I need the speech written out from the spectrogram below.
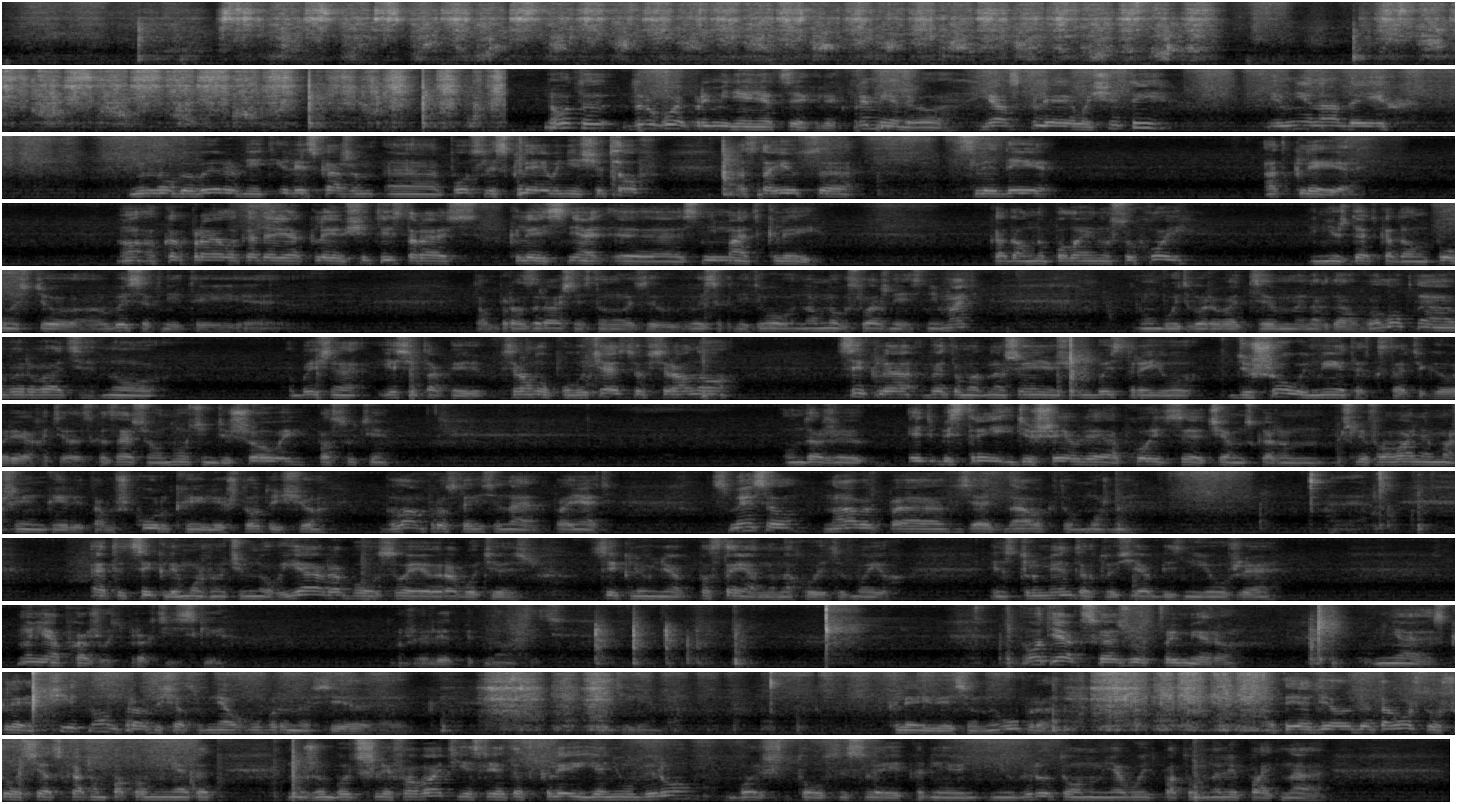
Ну вот другое применение цикли. К примеру, я склеиваю щиты, и мне надо их немного выровнять. Или, скажем, э, после склеивания щитов остаются следы от клея. Ну, а как правило, когда я клею щиты, стараюсь клей снять, э, снимать клей, когда он наполовину сухой, и не ждать, когда он полностью высохнет и э, там прозрачный становится, высохнет, его намного сложнее снимать. Он будет вырывать, эм, иногда волокна вырывать, но обычно, если так и все равно получается, все равно цикля в этом отношении очень быстрый и дешевый метод, кстати говоря, хотел сказать, что он очень дешевый, по сути. Он даже эти быстрее и дешевле обходится, чем, скажем, шлифовальная машинка или там шкурка или что-то еще. Главное просто, если надо понять смысл, навык, взять навык, то можно э, этой цикле можно очень много. Я работал в своей работе, цикле у меня постоянно находится в моих инструментах, то есть я без нее уже ну, не обхожусь практически. Уже лет 15. Вот я скажу, к примеру, у меня склеен щит, но он, правда, сейчас у меня убраны все э, эти клей весь он убран. Это я делаю для того, что, что сейчас, скажем, потом мне этот нужно будет шлифовать. Если этот клей я не уберу, больше толстый слой клей не уберу, то он у меня будет потом налипать на,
